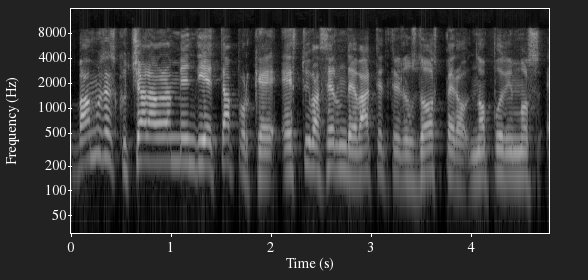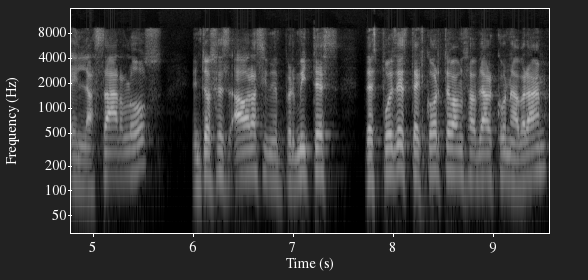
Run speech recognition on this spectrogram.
vamos a escuchar a Abraham Mendieta porque esto iba a ser un debate entre los dos, pero no pudimos enlazarlos. Entonces, ahora si me permites, después de este corte vamos a hablar con Abraham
